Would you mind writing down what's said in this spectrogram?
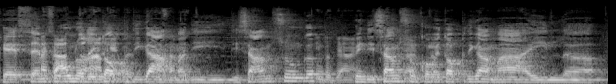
che è sempre esatto, uno dei top di gamma di, di Samsung quindi Samsung certo. come top di gamma ha il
